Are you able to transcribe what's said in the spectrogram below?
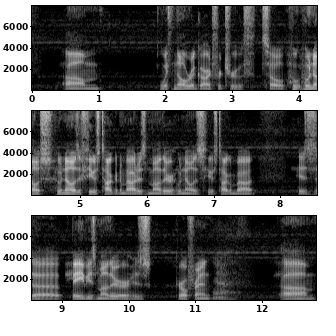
um, with no regard for truth. So who who knows? Who knows if he was talking about his mother? Who knows if he was talking about his uh, baby's mother or his girlfriend? Yeah. Um,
